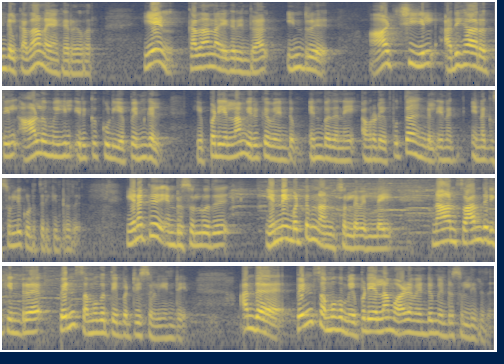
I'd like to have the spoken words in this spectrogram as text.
எங்கள் கதாநாயகர் அவர். ஏன் கதாநாயகர் என்றால் இன்று ஆட்சியில் அதிகாரத்தில் ஆளுமையில் இருக்கக்கூடிய பெண்கள் எப்படியெல்லாம் இருக்க வேண்டும் என்பதனை அவருடைய புத்தகங்கள் எனக்கு எனக்கு சொல்லிக் கொடுத்திருக்கின்றது. எனக்கு என்று சொல்வது என்னை மட்டும் நான் சொல்லவில்லை. நான் சார்ந்திருக்கின்ற பெண் சமூகத்தை பற்றி சொல்கின்றேன். அந்த பெண் சமூகம் எப்படியெல்லாம் வாழ வேண்டும் என்று சொல்லிடுது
